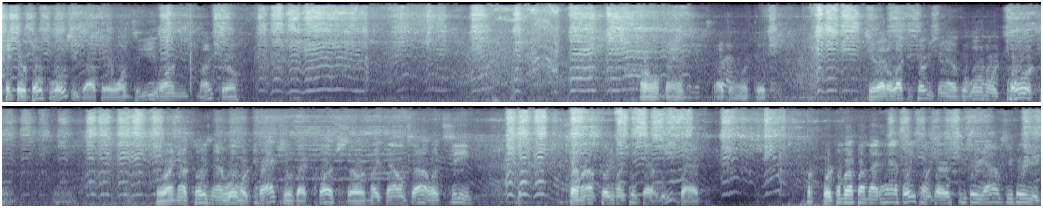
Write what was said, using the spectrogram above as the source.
I think they're both Losis out there. One's E, one Nitro. Oh man, that didn't look good. See, that electric going to have a little more torque. So right now, Cody's going to have a little more traction with that clutch, so it might balance out. Let's see. Time around, Cody might take that lead back. We're coming up on that halfway point there. It's 2.30 down, 2.30 to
